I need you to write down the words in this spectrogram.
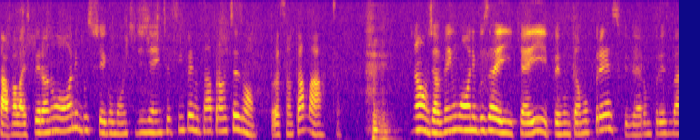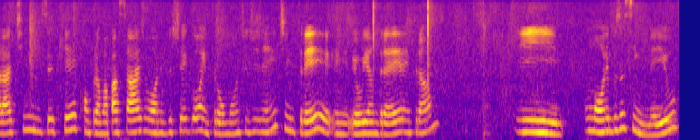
tava lá esperando o ônibus, chega um monte de gente, assim, perguntar para onde vocês vão? Para Santa Marta. Não, já vem um ônibus aí, que aí perguntamos o preço, fizeram um preço baratinho, não sei o quê, compramos uma passagem, o ônibus chegou, entrou um monte de gente, entrei, eu e a Andréia entramos, e um ônibus assim, meio,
